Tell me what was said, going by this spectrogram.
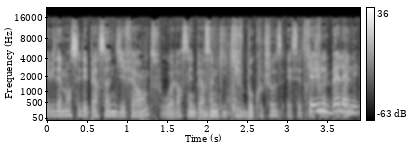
Évidemment, c'est des personnes différentes, ou alors c'est une personne qui kiffe beaucoup de choses et c'est très une belle elle.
